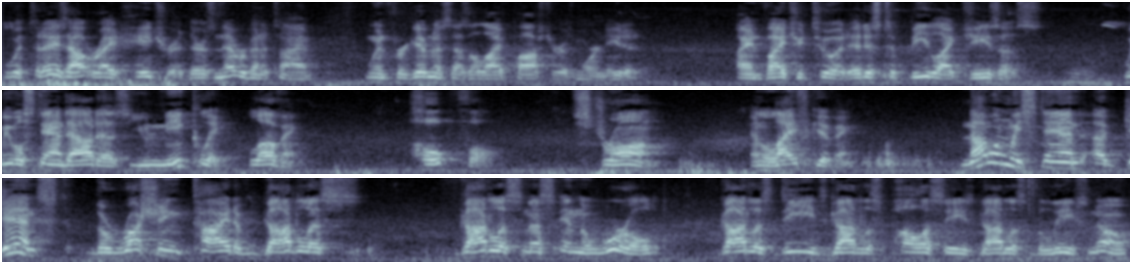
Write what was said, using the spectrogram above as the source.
with today's outright hatred, there's never been a time when forgiveness as a life posture is more needed. I invite you to it. It is to be like Jesus. We will stand out as uniquely loving, hopeful, strong, and life giving. Not when we stand against the rushing tide of godless, godlessness in the world, godless deeds, godless policies, godless beliefs. No.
